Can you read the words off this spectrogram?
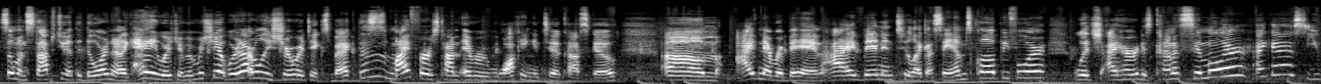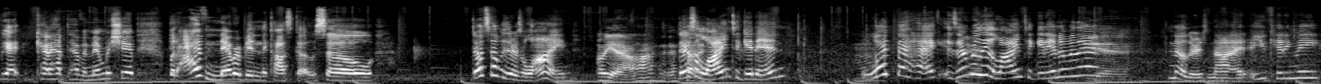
someone stops you at the door and they're like, "Hey, where's your membership?" We're not really sure what to expect. This is my first time ever walking into a Costco. Um, I've never been. I've been into like a Sam's Club before, which I heard is kind of similar. I guess you get kind of have to have a membership, but I've never been to Costco, so don't tell me there's a line. Oh yeah. Uh-huh. There's a line to get in? What the heck? Is there really a line to get in over there? Yeah. No, there's not. Are you kidding me?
